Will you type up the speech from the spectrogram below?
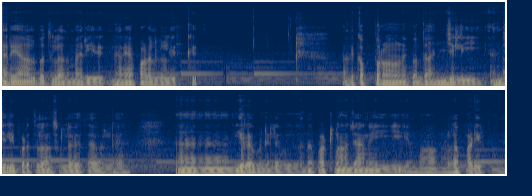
நிறைய ஆல்பத்தில் அது மாதிரி நிறையா பாடல்கள் இருக்குது அதுக்கப்புறம் எனக்கு வந்து அஞ்சலி அஞ்சலி படத்துலலாம் சொல்லவே தேவையில்ல. இரவு நிலவு அந்த பாட்டெலாம் ஜானகி அம்மா நல்லா பாடியிருப்பாங்க.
